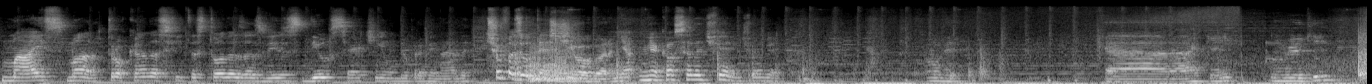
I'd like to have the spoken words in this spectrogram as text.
Mas, mano, trocando as fitas todas as vezes, deu certinho, não deu pra ver nada. Deixa eu fazer o teste eu agora. Minha, minha calça é diferente, vamos ver. Vamos ver. Caraca, hein? Vamos ver aqui.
